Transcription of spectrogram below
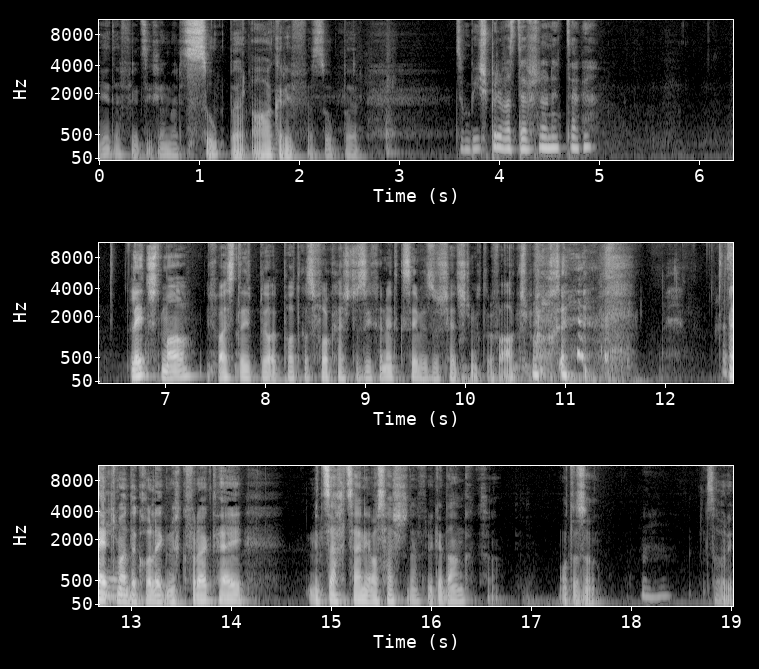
Jeder fühlt sich immer super angegriffen, super... Zum Beispiel, was darfst du noch nicht sagen? Letztes Mal, ich weiß, die Podcast-Folge hast du sicher nicht gesehen, weil sonst hättest du mich darauf angesprochen. Letztes Mal hat der Kollege mich gefragt, hey, mit 16, was hast du denn für Gedanken gehabt? Oder so. Sorry.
